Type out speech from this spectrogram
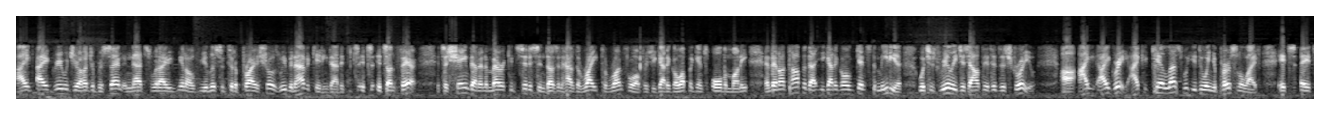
I, I agree with you 100%, and that's what I, you know, if you listen to the prior shows, we've been advocating that. It's, it's, it's unfair. It's a shame that an American citizen doesn't have the right to run for office. You got to go up against all the money, and then on top of that, you got to go against the media, which is really just out there to destroy you. Uh, I, I agree. I could care less what you do in your personal life. It's, it's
